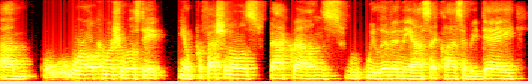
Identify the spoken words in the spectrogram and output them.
Um, we're all commercial real estate you know professionals backgrounds. We live in the asset class every day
